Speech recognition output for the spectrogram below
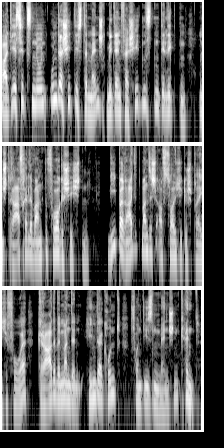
Bei dir sitzen nun unterschiedlichste Menschen mit den verschiedensten Delikten und strafrelevanten Vorgeschichten. Wie bereitet man sich auf solche Gespräche vor, gerade wenn man den Hintergrund von diesen Menschen kennt?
